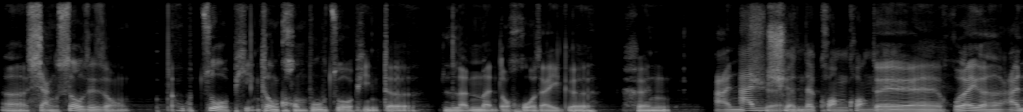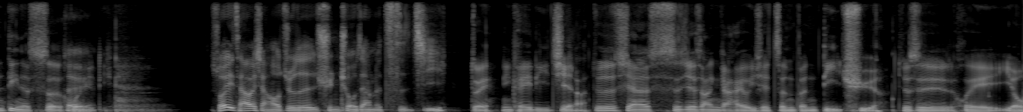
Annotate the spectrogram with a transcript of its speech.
呃享受这种作品，这种恐怖作品的人们都活在一个很安安全的框框内，对，活在一个很安定的社会里。所以才会想要就是寻求这样的刺激。对，你可以理解啦。就是现在世界上应该还有一些争分地区啊，就是会有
